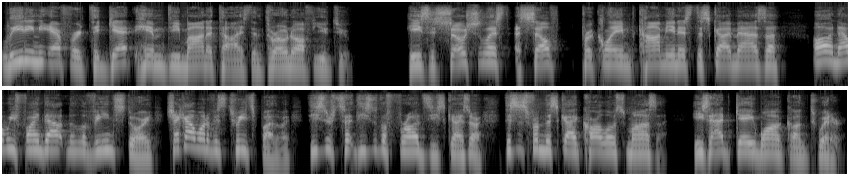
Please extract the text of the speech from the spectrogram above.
leading the effort to get him demonetized and thrown off YouTube. He's a socialist, a self proclaimed communist, this guy Maza. Oh, now we find out in the Levine story. Check out one of his tweets, by the way. These are these are the frauds these guys are. This is from this guy Carlos Maza. He's at Gay Wonk on Twitter.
